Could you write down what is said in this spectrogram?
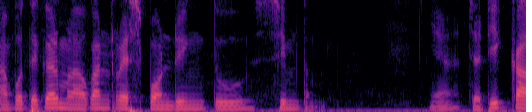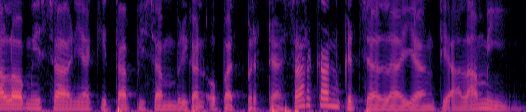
apoteker melakukan responding to symptom. Ya, jadi kalau misalnya kita bisa memberikan obat berdasarkan gejala yang dialami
